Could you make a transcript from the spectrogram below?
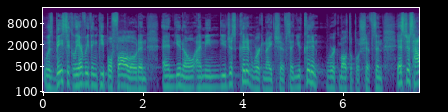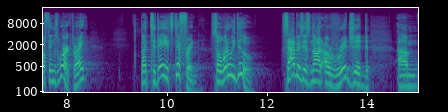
was basically everything people followed. And, and, you know, I mean, you just couldn't work night shifts and you couldn't work multiple shifts. And that's just how things worked, right? But today it's different. So what do we do? Sabbath is not a rigid, um,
